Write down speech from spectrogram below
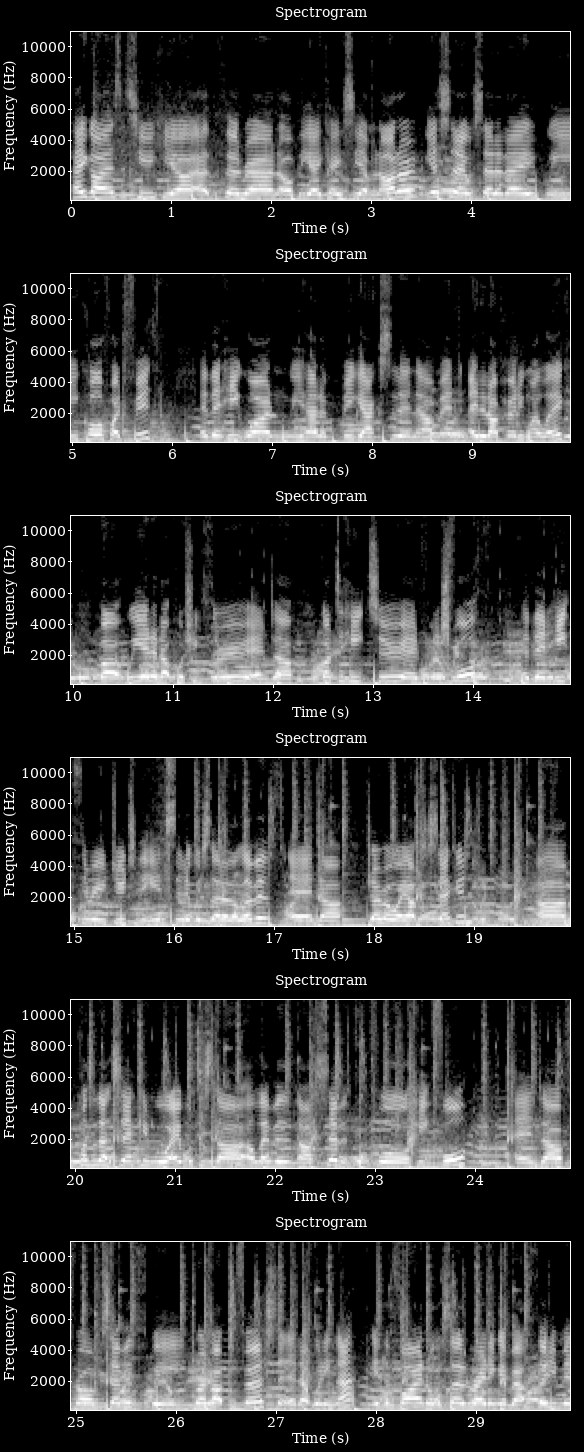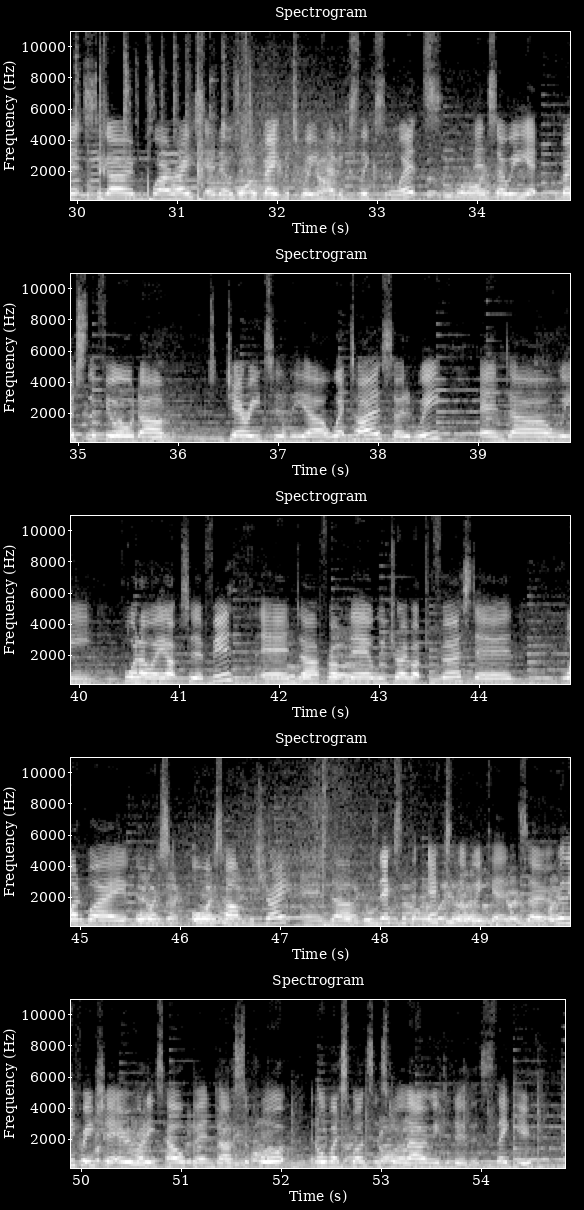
Hey guys, it's Hugh here at the third round of the AKC at Monarto. Yesterday was Saturday, we qualified fifth and then heat one we had a big accident um, and ended up hurting my leg but we ended up pushing through and uh, got to heat two and finished fourth and then heat three due to the incident we started 11th and uh, drove our way up to second. Um, because of that second we were able to start 11th, uh, 7th for heat four and uh, from 7th we drove up to first and ended up winning that. In the final it started raining about 30 minutes to go before our race and it was a debate between having slicks and wets and so we most of the field um, jerry to the uh, wet tyres, so did we and uh, we fought our way up to fifth and uh, from there we drove up to first and won way, almost almost half the straight and uh, it was an excellent, excellent weekend. So I really appreciate everybody's help and uh, support and all my sponsors for allowing me to do this. Thank you.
